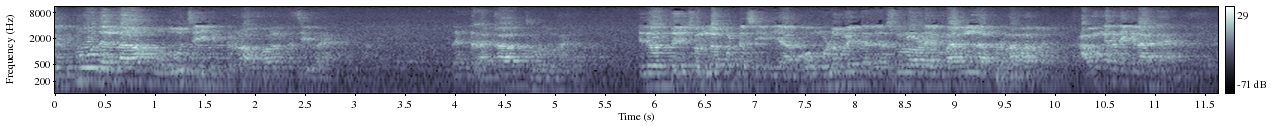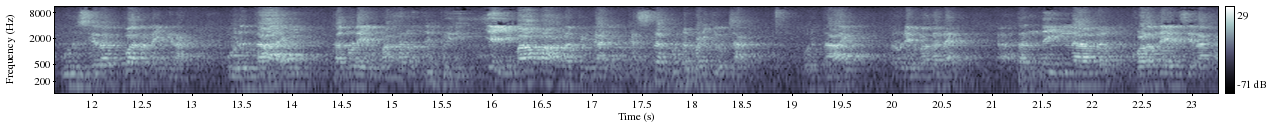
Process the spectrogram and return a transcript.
எப்போதெல்லாம் உதவு செய்கின்றனோ அப்போ என்ன செய்வேன்? ரெண்டு ரக்கா தொழுவேன். இது வந்து சொல்லப்பட்ட செய்தியாகவோ முழுமை ரசூலோடைய வரல அப்படிலாம் வரல. அவங்க நினைக்கிறாங்க ஒரு சிறப்பா நினைக்கிறாங்க. ஒரு தாய் தன்னுடைய மகன் வந்து பெரிய இமாமா ஆன பின்னாடி கஷ்டப்பட்டு படிக்க வச்சாங்க. ஒரு தாய் தன்னுடைய மகனை தந்தை இல்லாமல் குழந்தைய செய்யறாங்க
